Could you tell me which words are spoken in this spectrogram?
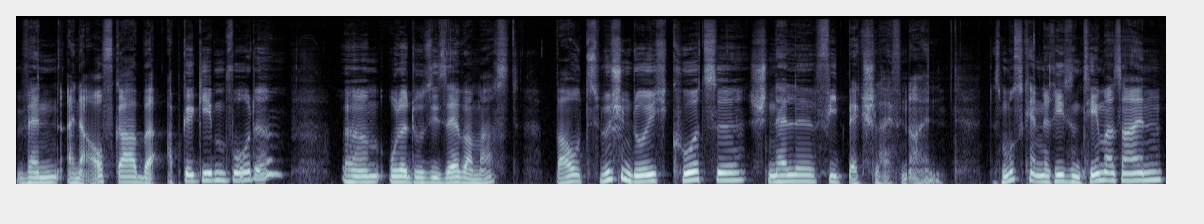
wenn eine Aufgabe abgegeben wurde ähm, oder du sie selber machst, bau zwischendurch kurze, schnelle Feedbackschleifen ein. Das muss kein Riesenthema sein.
